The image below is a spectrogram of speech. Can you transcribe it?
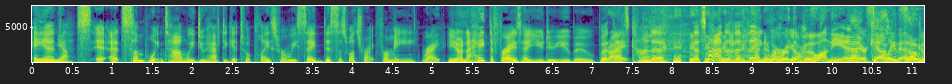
and Yeah. s- at some point in time we do have to get to a place where we say this is what's right for me, Right. You know, and I hate the phrase "Hey, you do you, boo," but that's kind of that's kind of the thing. I never heard the boo on the end there, Kelly. That's so cool.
